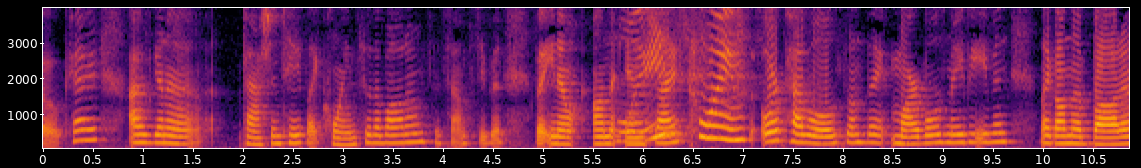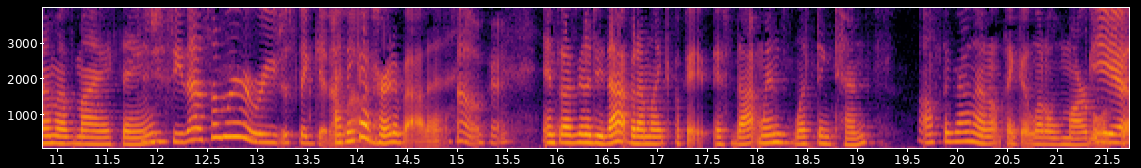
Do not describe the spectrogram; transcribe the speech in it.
okay. I was gonna fashion tape like coins to the bottom. It sounds stupid, but you know, on the Coins? inside, coins or pebbles, something marbles maybe even like on the bottom of my thing. Did you see that somewhere or were you just thinking I think? I've heard about it. Oh, okay. And so I was gonna do that, but I'm like, okay, if that wind's lifting tents off the ground, I don't think a little marble is Yeah,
